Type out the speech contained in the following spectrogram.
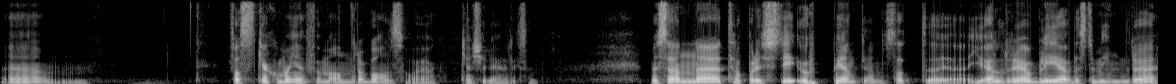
Um, fast kanske man jämför med andra barn så var jag kanske det liksom. Men sen eh, trappades det upp egentligen så att eh, ju äldre jag blev desto mindre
